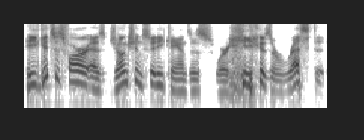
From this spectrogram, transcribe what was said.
he gets as far as Junction City, Kansas, where he is arrested.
